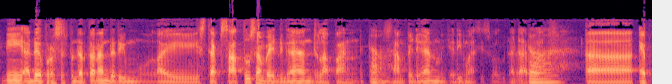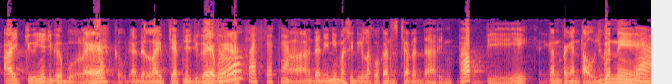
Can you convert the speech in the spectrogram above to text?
Ini ada proses pendaftaran dari mulai step 1 sampai dengan 8. Betul. Sampai dengan menjadi mahasiswa Gunadarma. Betul. Eh, FIQ-nya juga boleh, kemudian ada live chat-nya juga ya Bu ya. Betul, live chatnya. Ah, dan ini masih dilakukan secara daring. Tapi ini kan pengen tahu juga nih. Ya.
